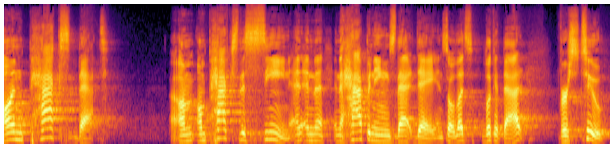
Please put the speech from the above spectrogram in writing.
unpacks that, um, unpacks this scene and, and, the, and the happenings that day. And so let's look at that. Verse 2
